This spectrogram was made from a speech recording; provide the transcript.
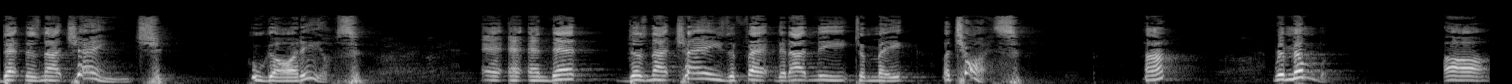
That does not change who God is. And, and, and that does not change the fact that I need to make a choice. Huh? Remember, uh,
